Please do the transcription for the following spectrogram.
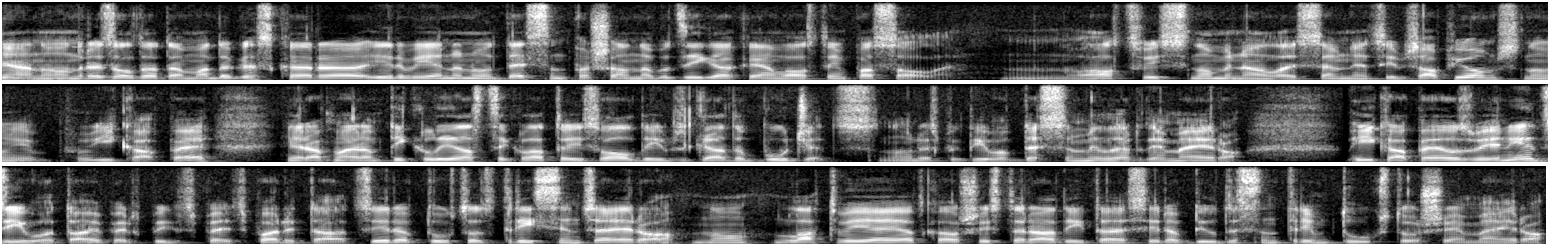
Jā, nu, un rezultātā Madagaskara ir viena no desmit pašām nabadzīgākajām valstīm pasaulē. Valsts viss nominālais saimniecības apjoms, nu, IKP, ir apmēram tik liels, cik Latvijas valdības gada budžets, nu, respektīvi ap 10 miljardiem eiro. IKP uz vienu iedzīvotāju pēc, pēc paritātes ir ap 1300 eiro. Nu, Latvijai atkal šis rādītājs ir ap 23,000 eiro.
